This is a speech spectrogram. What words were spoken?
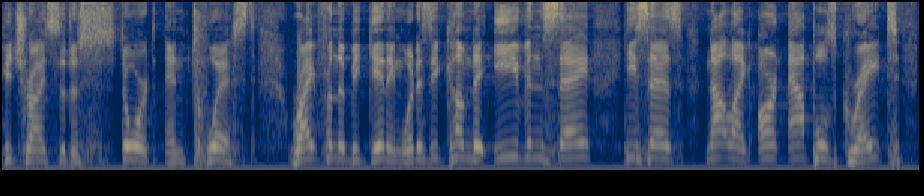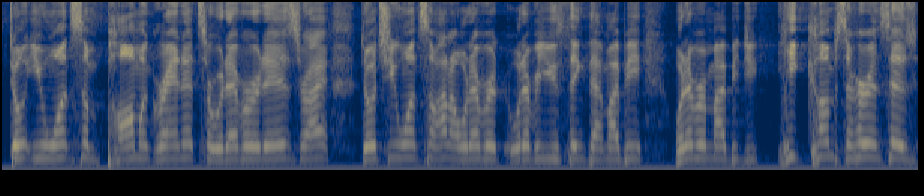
He tries to distort and twist right from the beginning. What does he come to even say? He says, not like, aren't apples great? Don't you want some pomegranates or whatever it is, right? Don't you want some, I don't know, whatever, whatever you think that might be, whatever it might be. He comes to her and says,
